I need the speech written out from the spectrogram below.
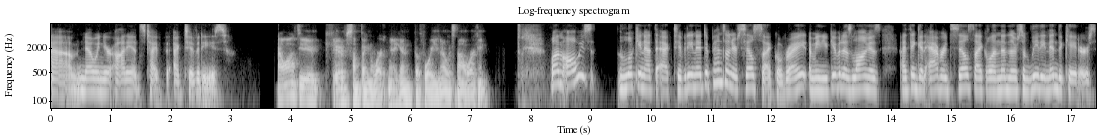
um, knowing your audience type activities how long do you give something to work, Meagen, before you know it's not working? Well, I'm always looking at the activity and it depends on your sales cycle, right? I mean, you give it as long as I think an average sales cycle and then there's some leading indicators.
